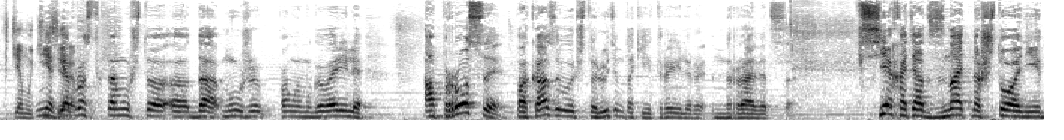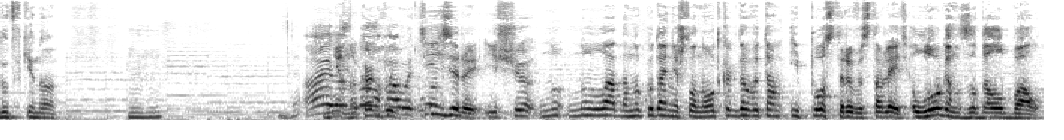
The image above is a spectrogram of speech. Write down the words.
в тему Нет, тизеров. я просто к тому, что, э, да, мы уже, по-моему, говорили, опросы показывают, что людям такие трейлеры нравятся. Все хотят знать, на что они идут в кино. Мгм. I Не, don't ну как бы тизеры еще, ну, ну ладно, ну куда ни шло, но вот когда вы там и постеры выставляете, Логан задолбал,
